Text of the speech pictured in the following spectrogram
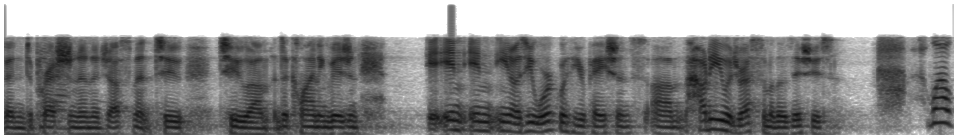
and depression and adjustment to to um, declining vision. In in you know, as you work with your patients, um, how do you address some of those issues? Well,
